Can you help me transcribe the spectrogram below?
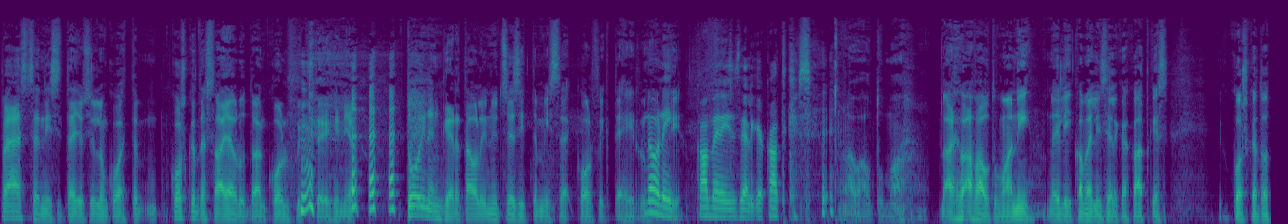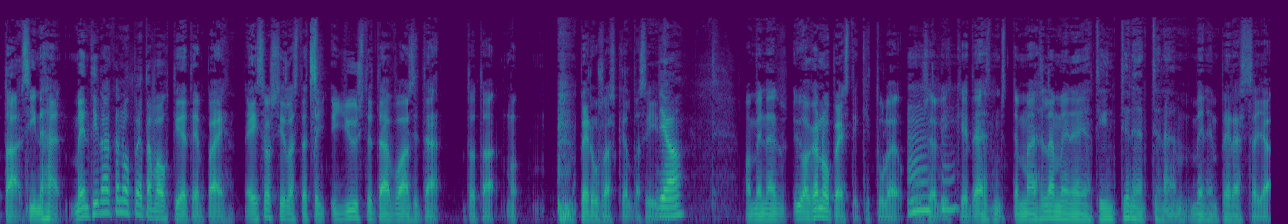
päässäni sitä jo silloin, kun, että koska tässä ajaudutaan konflikteihin. Ja toinen kerta oli nyt se sitten, missä konflikteihin No niin, kamelin selkä katkesi. avautumaan. Ai, avautumaan, niin. Eli kamelin selkä katkes. Koska tota, siinähän mentiin aika nopeata vauhtia eteenpäin. Ei se ole sellaista, että jyystetään vaan sitä tota, no, perusaskelta siinä. Joo. Vaan mennään aika nopeastikin tulee mm-hmm. uusia liikkeitä. Ja sitten mä siellä menen ja tintinättänä menen perässä. Ja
